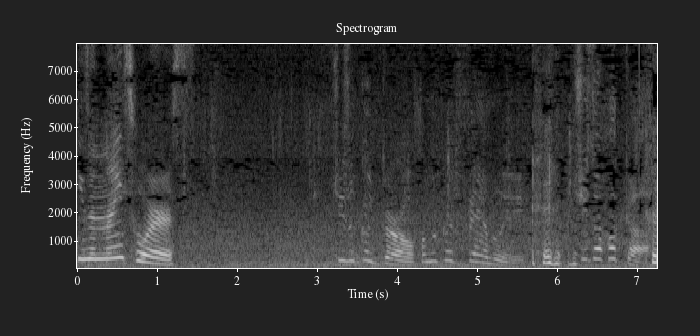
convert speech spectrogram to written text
He's a nice horse. She's a good girl from a good family. She's a hooker. Ooh.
